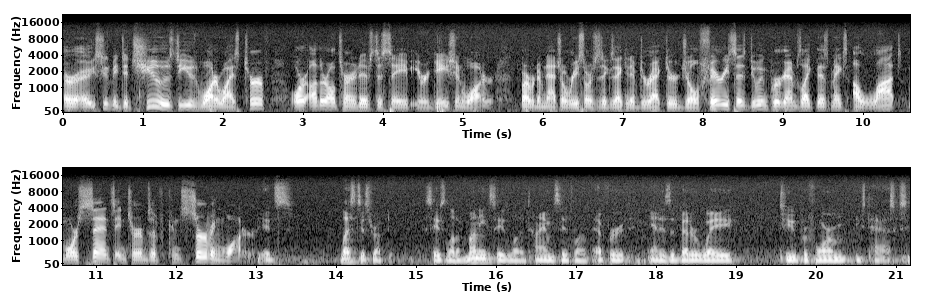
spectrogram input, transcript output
or uh, excuse me, to choose to use water-wise turf or other alternatives to save irrigation water. Department Natural Resources Executive Director Joel Ferry says doing programs like this makes a lot more sense in terms of conserving water. It's less disruptive, saves a lot of money, saves a lot of time, saves a lot of effort, and is a better way to perform these tasks.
